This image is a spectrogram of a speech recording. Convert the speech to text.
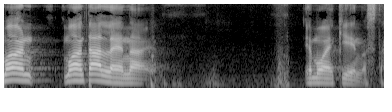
mä oon, mä oon tälleen näin. Ja mua ei kiinnosta.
